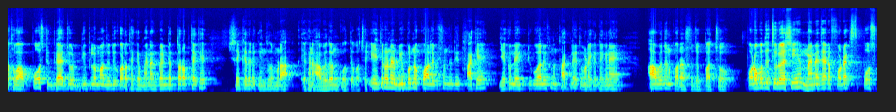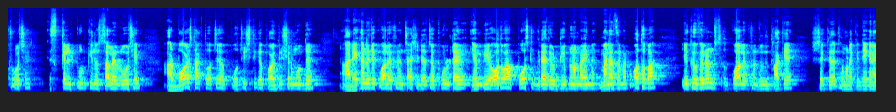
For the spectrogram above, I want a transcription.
অথবা পোস্ট গ্র্যাজুয়েট ডিপ্লোমা যদি করা থাকে ম্যানেজমেন্টের তরফ থেকে, সেক্ষেত্রে কিন্তু তোমরা এখানে আবেদন করতে পারছ। এই ধরনের বিভিন্ন কোয়ালিফিকেশন যদি থাকে যে কোনো একটি কোয়ালিফিকেশন থাকলে তোমরা কিন্তু এখানে আবেদন করার সুযোগ পাচ্ছ। পরবর্তী চলে আসি ম্যানেজার ফরেক্স পোস্ট রয়েছে স্কেল ট্যুর কিন্তু স্যালারি রয়েছে, আর বয়স থাকতে হচ্ছে পঁচিশ থেকে পঁয়ত্রিশের মধ্যে। আর এখানে যে কোয়ালিফিকেশন চাই, সেটা হচ্ছে ফুল টাইম এম অথবা post graduate diploma in management অথবা ইকুইভ্যালেন্ট কোয়ালিফিকেশন যদি থাকে, সেক্ষেত্রে তোমরা কিন্তু এখানে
